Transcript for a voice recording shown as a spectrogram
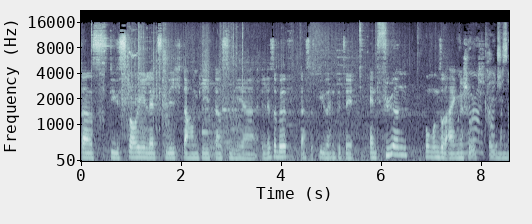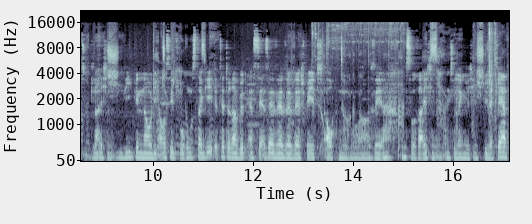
dass die Story letztlich darum geht, dass wir Elizabeth, das ist dieser NPC, entführen um unsere eigene Schuld bei jemandem zu gleichen. Wie genau die aussieht, worum es da geht, etc., wird erst sehr, sehr, sehr, sehr, sehr spät auch nur sehr unzureichend und unzulänglich im Spiel erklärt.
